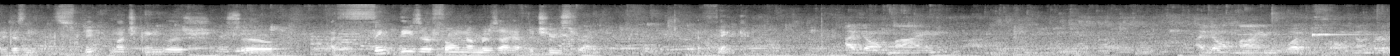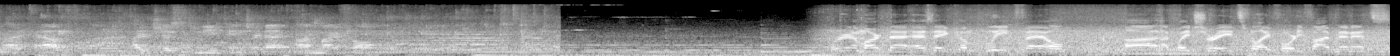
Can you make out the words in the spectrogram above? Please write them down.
He doesn't speak much English, so I think these are phone numbers I have to choose from. I think. I don't mind. I don't mind what phone number I have. I just need internet on my phone. We're gonna mark that as a complete fail. Uh, I played charades for like 45 minutes,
